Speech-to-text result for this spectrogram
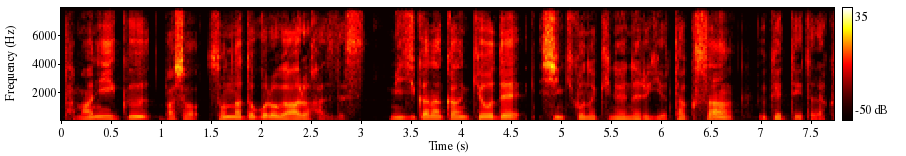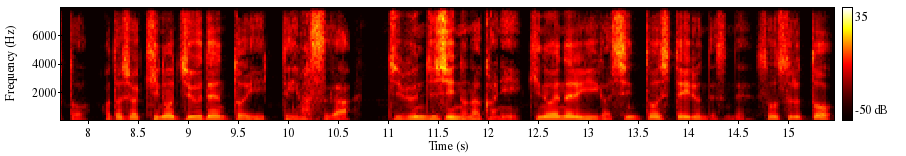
たまに行く場所そんなところがあるはずです。身近な環境で新機構の気のエネルギーをたくさん受けていただくと私は気の充電と言っていますが自分自身の中に気のエネルギーが浸透しているんですね。そうすると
